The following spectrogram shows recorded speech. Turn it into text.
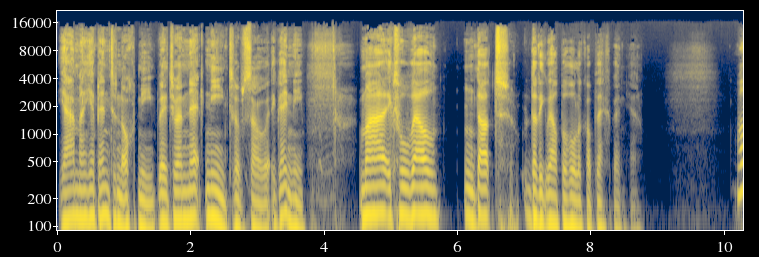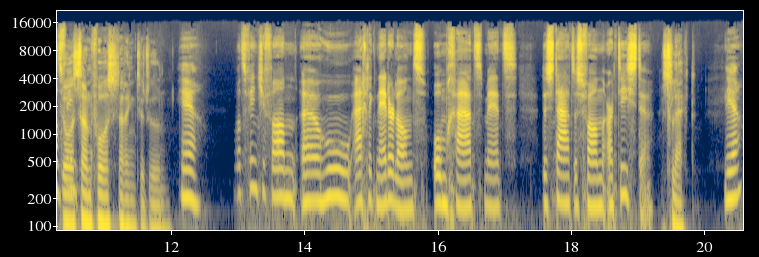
Ja, maar je bent er nog niet, weet je wel, net niet of zo. Ik weet niet. Maar ik voel wel dat, dat ik wel behoorlijk op weg ben, ja. Wat Door vind, zo'n voorstelling te doen. Ja. wat vind je van eh, hoe eigenlijk Nederland omgaat met de status van artiesten? Slecht, Ja.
